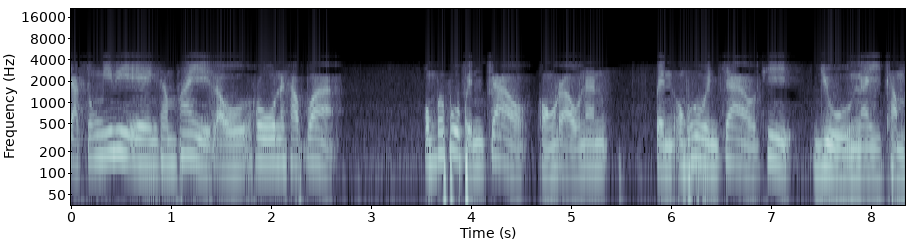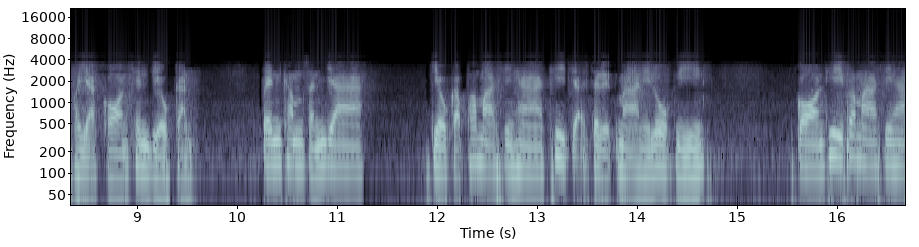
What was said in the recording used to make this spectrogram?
จากตรงนี้นี่เองทำให้เรารู้นะครับว่า องค์พระผู้เป็นเจ้าของเรานั้น เป็นองค์พระผู้เป็นเจ้าที่อยู่ในคำพยากรณ์เช่นเดียวกัน เป็นคำสัญญาเกี่ยวกับพระมาสีหาที่จะเสด็จมาในโลกนี้ ก่อนที่พระมาสีหา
